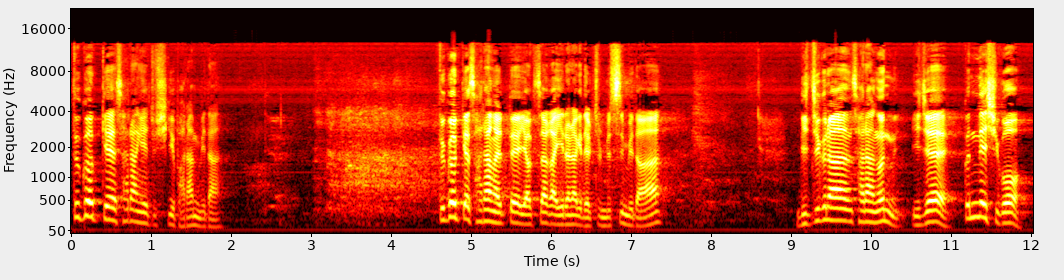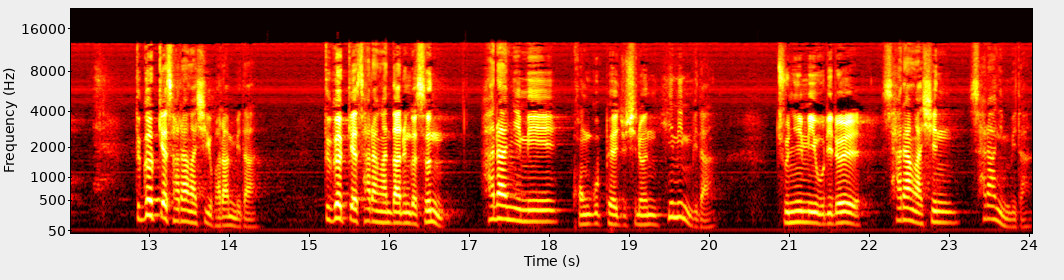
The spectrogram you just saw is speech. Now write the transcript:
뜨겁게 사랑해 주시기 바랍니다. 뜨겁게 사랑할 때 역사가 일어나게 될 줄 믿습니다. 미지근한 사랑은 이제 끝내시고 뜨겁게 사랑하시기 바랍니다. 뜨겁게 사랑한다는 것은 하나님이 공급해 주시는 힘입니다. 주님이 우리를 사랑하신 사랑입니다.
